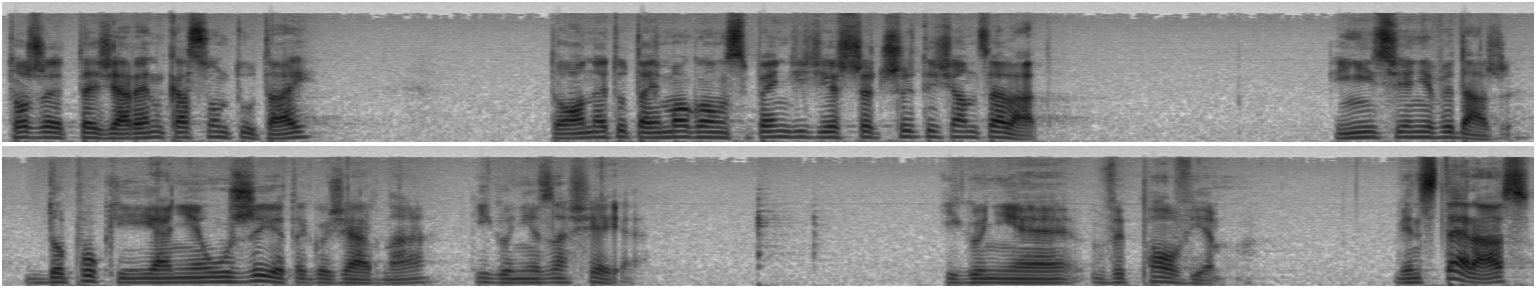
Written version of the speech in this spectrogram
to, że te ziarenka są tutaj, to one tutaj mogą spędzić jeszcze 3000 lat i nic się nie wydarzy, dopóki ja nie użyję tego ziarna i go nie zasieję i go nie wypowiem. Więc teraz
